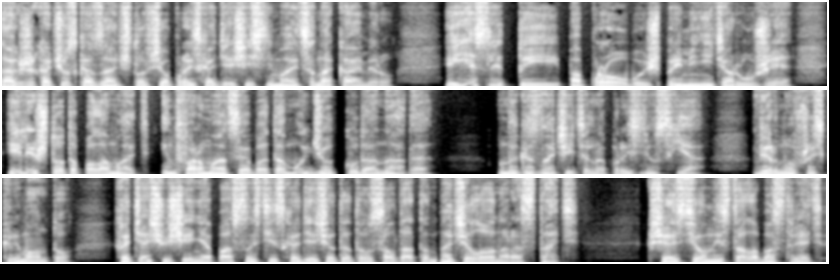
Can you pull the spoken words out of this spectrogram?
Также хочу сказать, что все происходящее снимается на камеру, и если ты попробуешь применить оружие или что-то поломать, информация об этом уйдет куда надо», — многозначительно произнес я, вернувшись к ремонту, хотя ощущение опасности, исходящее от этого солдата, начало нарастать. К счастью, он не стал обострять,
